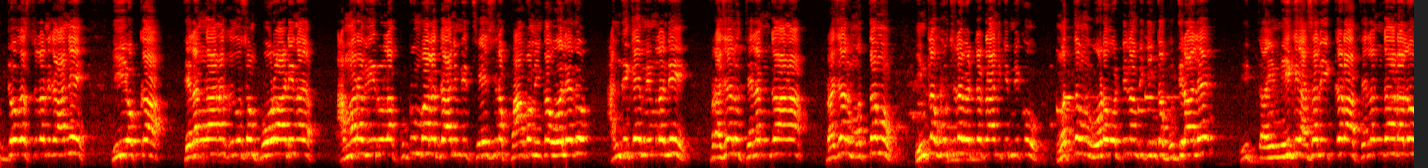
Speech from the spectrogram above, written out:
ఉద్యోగస్తులను కానీ ఈ యొక్క తెలంగాణ కోసం పోరాడిన అమరవీరుల కుటుంబాలకు కానీ మీరు చేసిన పాపం ఇంకా పోలేదు. అందుకే మిమ్మల్ని ప్రజలు తెలంగాణ ప్రజలు మొత్తము ఇంట్లో కూర్చోబెట్టడానికి మీకు మొత్తం ఓడగొట్టినా మీకు ఇంకా బుద్ధి రాలే. మీకు అసలు ఇక్కడ తెలంగాణలో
